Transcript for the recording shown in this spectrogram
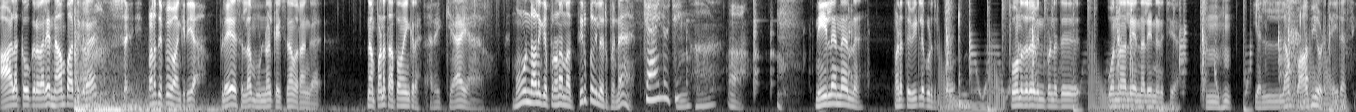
ஆளை கவுக்குற வேலையை நான் பாத்துக்கிறேன். சரி. பணத்தை போய் வாங்கிறியா பிளேயர்ஸ் எல்லாம் மூணு நாள் கழிச்சு தான் வராங்க. நான் பணத்தை அப்ப வாங்கிக்கிறேன். அரே கே யார்? மூணு நாளைக்கு அப்புறம்னா நான் திருப்பதியில இருப்பேனே? சாய் லோஜி ஆ? நீ இல்லை என்ன என்ன? பணத்தை வீட்டில் கொடுத்துட்டு போ. போன தடவை வின் பண்ணது ஒன்னாலே என்னாலே நினைச்சியா? ம் எல்லாம் பாபியோட கைராசி.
